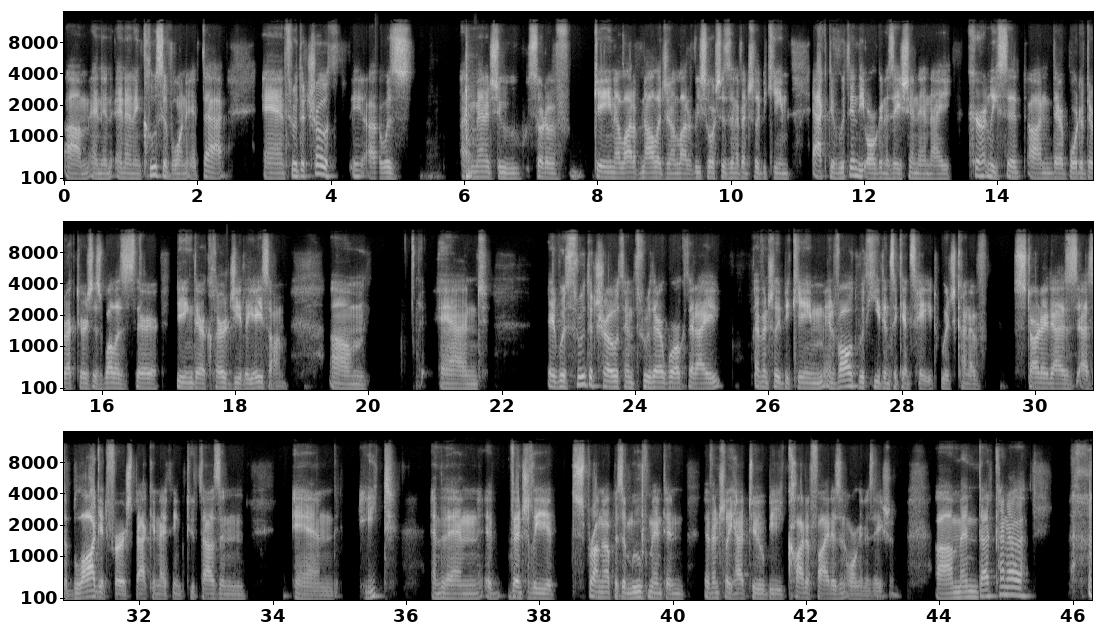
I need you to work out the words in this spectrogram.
um, and, and an inclusive one at that and through the troth i was I managed to sort of gain a lot of knowledge and a lot of resources and eventually became active within the organization. And I currently sit on their board of directors as well as their being their clergy liaison. Um, and it was through the Troth and through their work that I eventually became involved with Heathens Against Hate, which kind of started as as a blog at first back in I think 2008 and then eventually it sprung up as a movement and eventually had to be codified as an organization. Um, and that kind of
